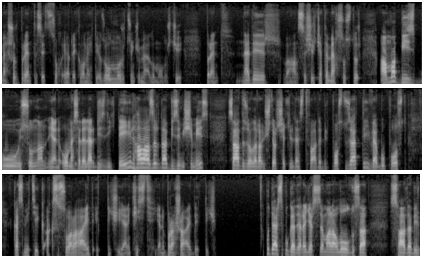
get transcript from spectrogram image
məşhur brenddirsə çox reklama ehtiyac olmur, çünki məlum olur ki, brend nədir və hansı şirkətə məxsusdur. Amma biz bu üsulla, yəni o məsələlər bizlik deyil. Hal-hazırda bizim işimiz sadəcə olaraq 3-4 şəkildən istifadə bir post düzəltdik və bu post kosmetik aksesuara aid etdik, yəni kist, yəni braşa aid etdik. Bu dərs bu qədər. Əgər sizə maraqlı oldusa, sadə bir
